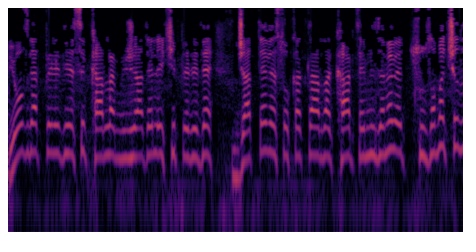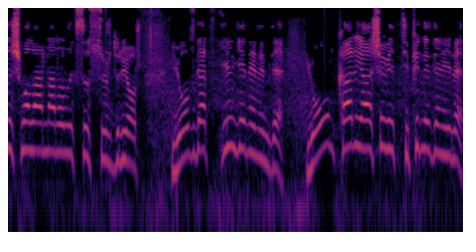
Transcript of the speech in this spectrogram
Yozgat Belediyesi karla mücadele ekipleri de cadde ve sokaklarda kar temizleme ve tuzlama çalışmalarını aralıksız sürdürüyor. Yozgat il genelinde yoğun kar yağışı ve tipi nedeniyle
